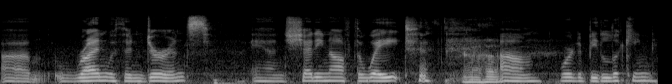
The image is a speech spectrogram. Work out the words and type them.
um, run with endurance and shedding off the weight, Uh-huh. um, we're to be looking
